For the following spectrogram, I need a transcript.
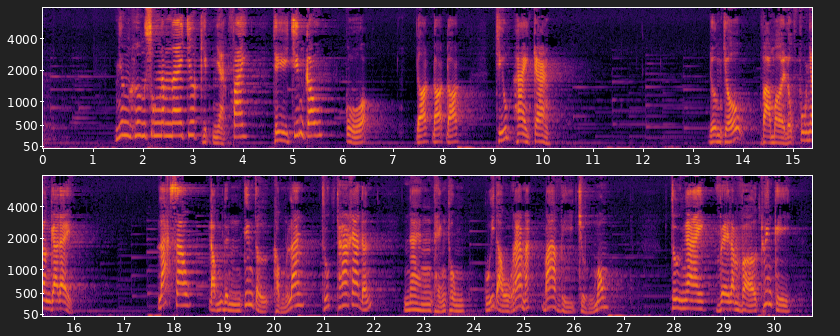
Nhưng hương xuân năm nay chưa kịp nhạc phai, thì chim câu của đó đó đó thiếu hai trang. Đường chủ và mời lục phu nhân ra đây. Lát sau, động đình tiên tự khổng lan thước tha ra đến nàng thẹn thùng cúi đầu ra mắt ba vị trưởng môn. Từ ngày về làm vợ thuyên kỳ,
